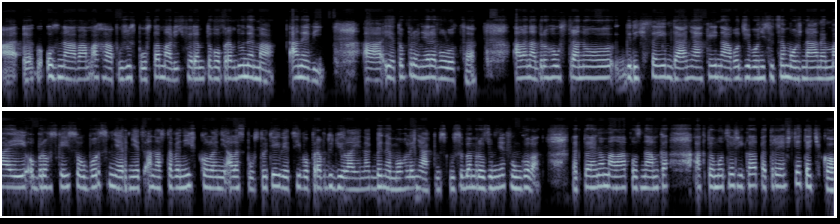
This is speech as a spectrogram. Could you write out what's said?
A jako uznávám a chápu, že spousta malých firm to opravdu nemá a neví. A je to pro ně revoluce. Ale na druhou stranu, když se jim dá nějaký návod, že oni sice možná nemají obrovský soubor směrnic a nastavených školení, ale spoustu těch věcí opravdu dělají, jinak by nemohli nějakým způsobem rozumně fungovat. Tak to je jenom malá poznámka. A k tomu, co říkal Petr ještě teďko,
